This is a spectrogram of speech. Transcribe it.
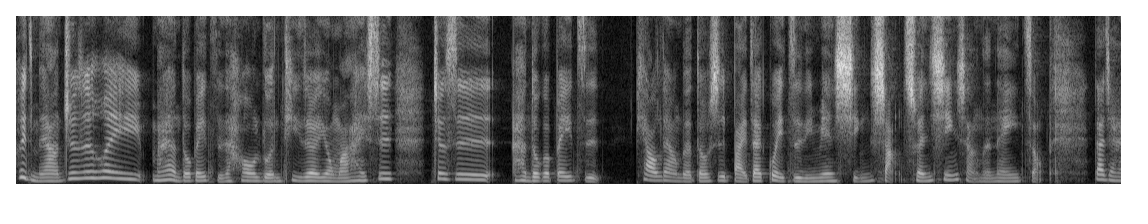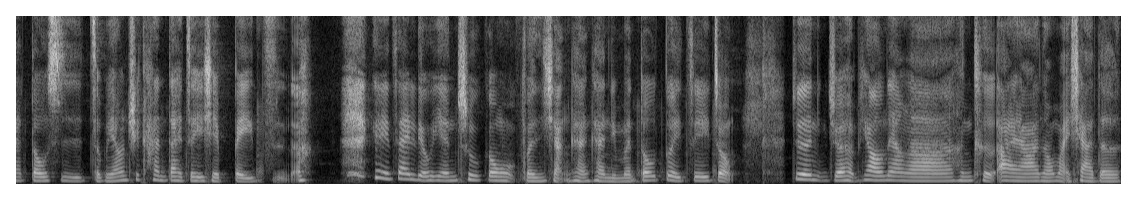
会怎么样，就是会买很多杯子然后轮替着用吗？还是就是很多个杯子？漂亮的都是摆在柜子里面欣赏，纯欣赏的那一种。大家都是怎么样去看待这一些杯子呢？可以在留言处跟我分享看看，你们都对这一种，就是你觉得很漂亮啊、很可爱啊，然后买下的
